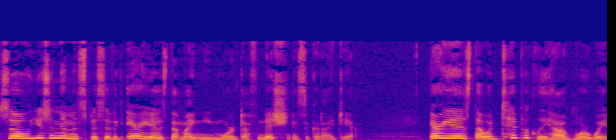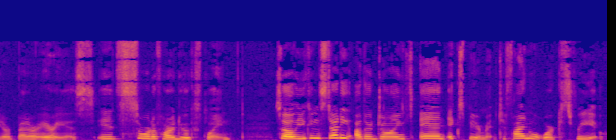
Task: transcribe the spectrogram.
so using them in specific areas that might need more definition is a good idea. Areas that would typically have more weight are better areas. It's sort of hard to explain. So you can study other drawings and experiment to find what works for you.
